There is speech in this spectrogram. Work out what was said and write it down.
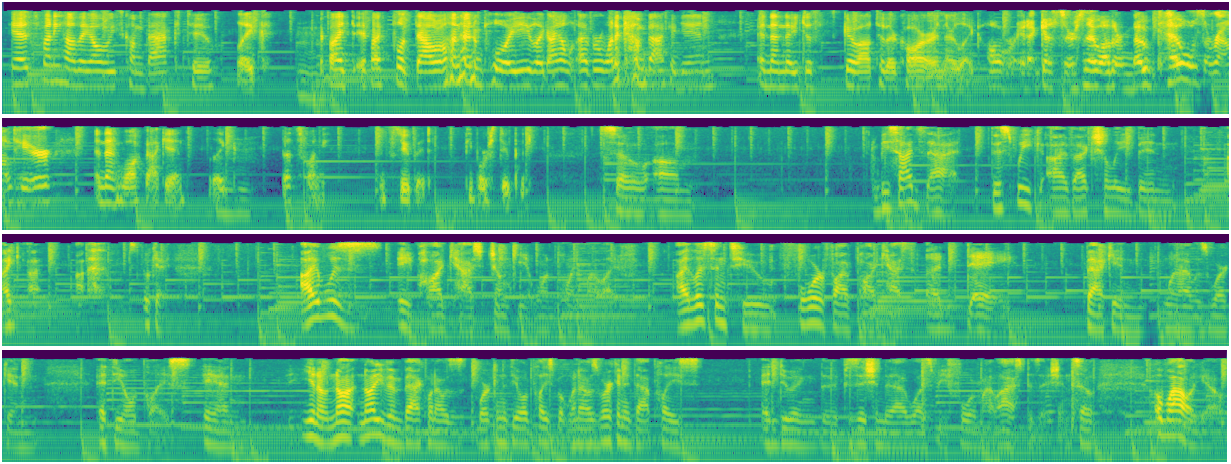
Yeah, it's funny how they always come back too. Like Mhm. if I if I flipped out on an employee, like I don't ever want to come back again. And then they just go out to their car and they're like, "All right, I guess there's no other motels around here," and then walk back in. Like Mhm. that's funny. It's stupid. People are stupid. So, um, besides that, this week I've actually been, I, I, I, okay, I was a podcast junkie at one point in my life. I listened to four or five podcasts a day back in when I was working at the old place, and you know, not not even back when I was working at the old place, but when I was working at that place and doing the position that I was before my last position. So a while ago.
